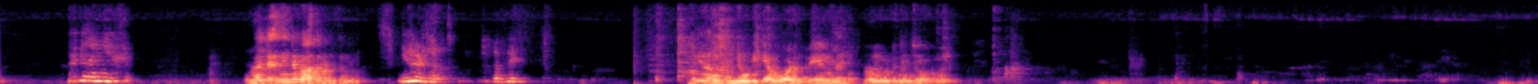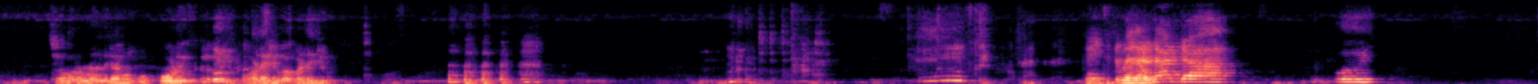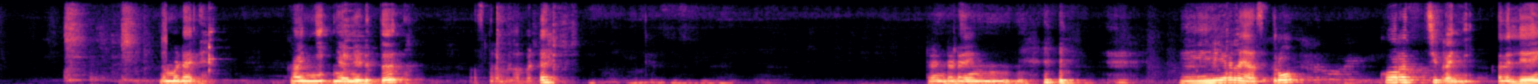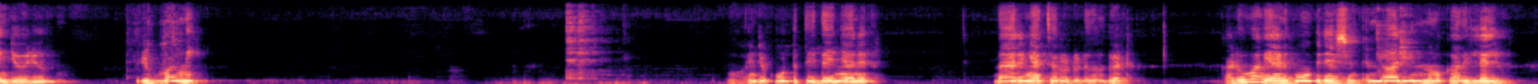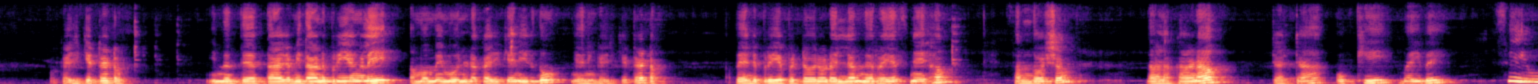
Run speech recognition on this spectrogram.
മറ്റേ നിന്റെ പാത്രം എടുത്തുണ്ടോ ഞാൻ കഞ്ഞി കുടിക്കാൻ പോവാണ് പ്രിയങ്ങളെ മോനുകുട്ടിന് ചോറ് മതി. ചോറുണ്ട് അന്നേരം കുക്കോട് വളരുക വളരും. കഴിച്ചിട്ട് വരാണ്ടാ നമ്മുടെ കഞ്ഞി ഞാൻ എടുത്ത് വസ്ത്രം വിളമ്പട്ടെ രണ്ടടയും ഏറെ അസ്ത്രവും കുറച്ച് കഞ്ഞി. അതല്ലേ അതിന്റെ ഒരു ഒരു ഭംഗി? അതിന്റെ കൂട്ടത്തിൽ ഇതേ ഞാൻ നാരങ്ങാച്ചോറ് ഇടുന്നുണ്ട് കേട്ടോ? കടുമാങ്ങയാണ് കോമ്പിനേഷൻ എന്നാലും ഇന്ന് നമുക്കതില്ലല്ലോ. അപ്പോൾ കഴിക്കട്ടെ കേട്ടോ. ഇന്നത്തെ അത്താഴം ഇതാണ് പ്രിയങ്ങളെ. അമ്മമ്മയും മോനൂടെ കഴിക്കാനിരുന്നു. ഞാനും കഴിക്കട്ടെ കേട്ടോ. അപ്പോൾ എന്റെ പ്രിയപ്പെട്ടവരോടെല്ലാം നിറയെ സ്നേഹം സന്തോഷം. നാളെ കാണാം. Tata. Okay. Bye bye. See you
